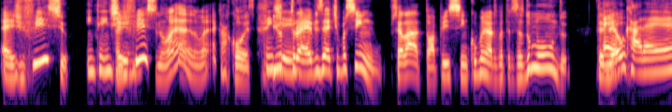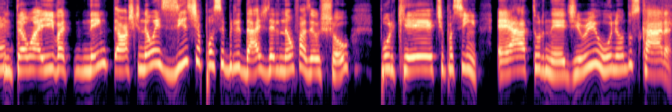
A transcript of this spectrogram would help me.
é difícil. Entendi. É difícil, não é, não é aquela coisa. E Entendi. o Travis é tipo assim, sei lá, top 5 melhores bateristas do mundo. É, Entendeu? o cara é. Então aí vai nem, eu acho que não existe a possibilidade dele não fazer o show, porque tipo assim, é a turnê de reunion dos caras.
